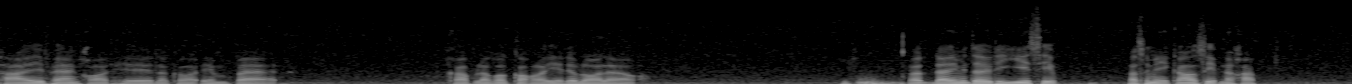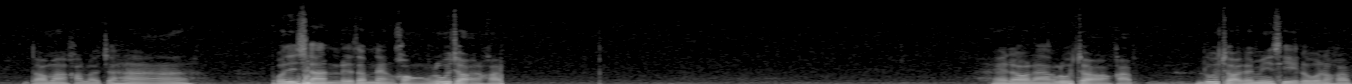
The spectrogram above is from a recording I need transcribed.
type pan cross head แล้วก็ m8 ครับ แล้วก็กรอกรายละเอียดเรียบร้อยแล้วก็ diameter อยู่ที่ 20 รัศมี 90 นะครับ ต่อมาครับเราจะหา position หรือตำแหน่งของรูเจาะนะครับ ให้เราลากรูเจาะครับ รูเจาะจะมี4รูนะครับ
